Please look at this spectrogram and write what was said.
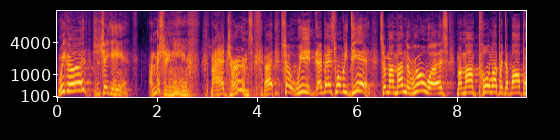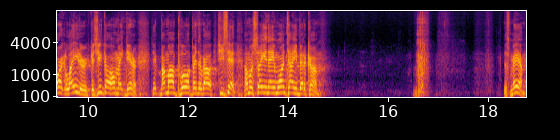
We good? Just shake your hand. I'm missing you. I had germs. Right? So we, that's what we did. So my mom, the rule was my mom pulled up at the ballpark later because she'd go home and make dinner. My mom pulled up at the, ballpark. she said, I'm to say your name one time, you better come. yes, ma'am.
